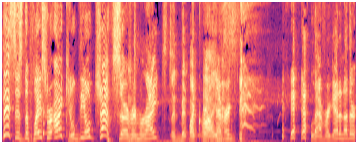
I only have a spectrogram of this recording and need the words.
This is the place where I killed the old chap. Serve him right. Admit my crime. He'll never, he'll never get another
